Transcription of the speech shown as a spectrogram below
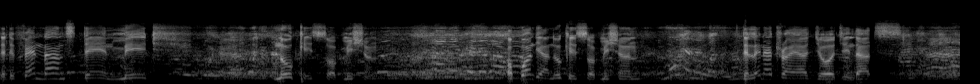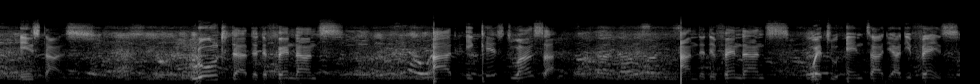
The defendants then made no case submission. Upon their no case submission, the learned trial judge in that instance ruled that the defendants had a case to answer and the defendants were to enter their defense.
